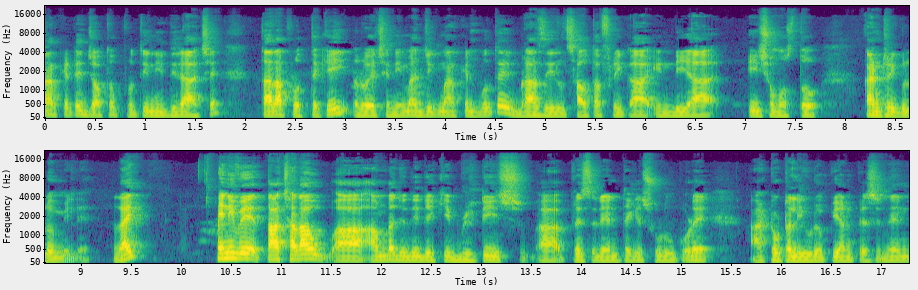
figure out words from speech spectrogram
মার্কেটের যত প্রতিনিধিরা আছে, তারা প্রত্যেকেই রয়েছেন। ইমার্জিং মার্কেট বলতে ব্রাজিল, সাউথ আফ্রিকা, ইন্ডিয়া, এই সমস্ত কান্ট্রিগুলো মিলে রাইট এনিওয়ে তাছাড়াও আমরা যদি দেখি ব্রিটিশ প্রেসিডেন্ট থেকে শুরু করে টোটাল ইউরোপিয়ান প্রেসিডেন্ট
